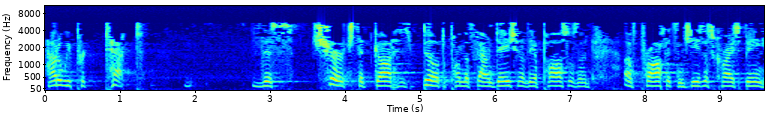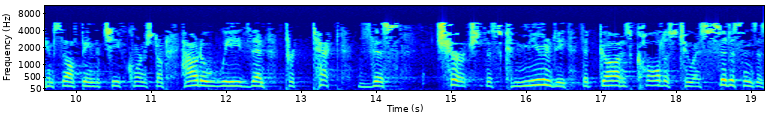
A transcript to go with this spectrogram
How do we protect this church that God has built upon the foundation of the apostles and of prophets and Jesus Christ being himself being the chief cornerstone, how do we then protect this church, this community that God has called us to as citizens, as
